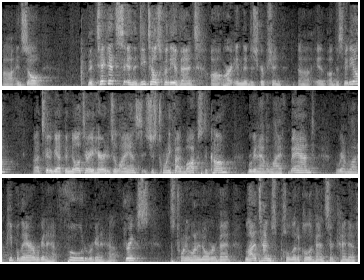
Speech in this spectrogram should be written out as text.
Uh, and so the tickets and the details for the event uh, are in the description uh, in, of this video. Uh, it's going to be at the Military Heritage Alliance. It's just 25 bucks to come. We're going to have a live band. We're going to have a lot of people there. We're going to have food. We're going to have drinks. It's 21 and over event. A lot of times political events are kind of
